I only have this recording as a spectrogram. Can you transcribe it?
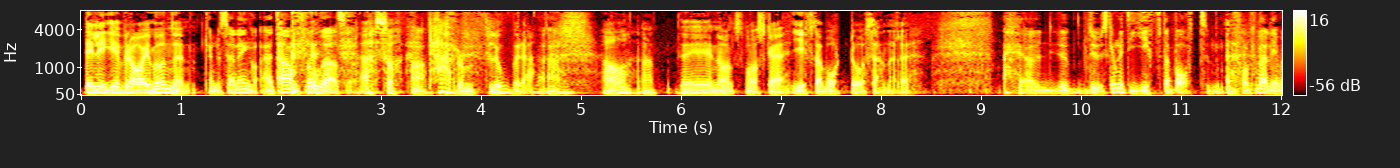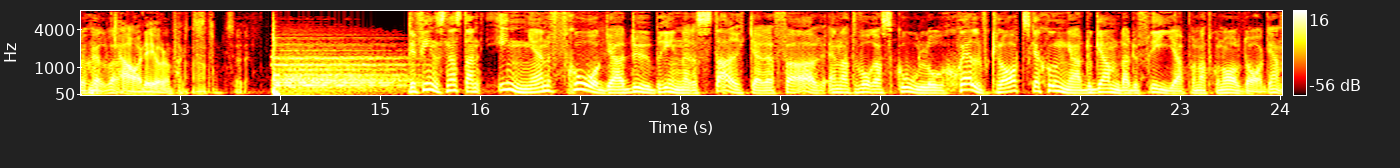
Det ligger bra i munnen. Kan du säga det en gång? Tarmflora alltså? alltså, ja. tarmflora. Ja. ja, det är något som man ska gifta bort då sen, eller? Du, du ska väl inte gifta bort? Folk väljer väl själva? Ja, det gör de faktiskt. Det. det finns nästan ingen fråga du brinner starkare för än att våra skolor självklart ska sjunga Du gamla, du fria på nationaldagen.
